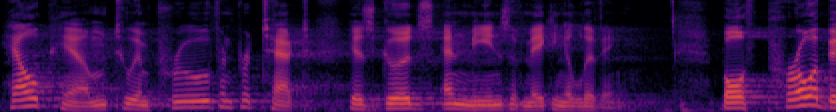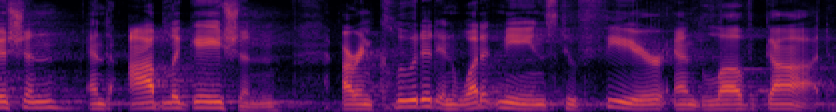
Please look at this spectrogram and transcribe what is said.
Help him to improve and protect his goods and means of making a living. Both prohibition and obligation are included in what it means to fear and love God.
